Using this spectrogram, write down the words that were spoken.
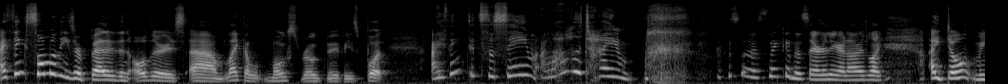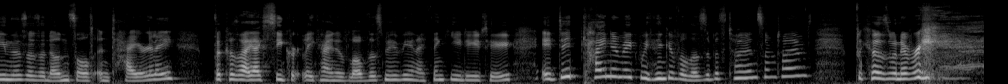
I think some of these are better than others um like a, most road movies but I think it's the same a lot of the time so I was thinking this earlier and I was like I don't mean this as an insult entirely because I, I secretly kind of love this movie and I think you do too. It did kind of make me think of Elizabethtown sometimes because whenever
